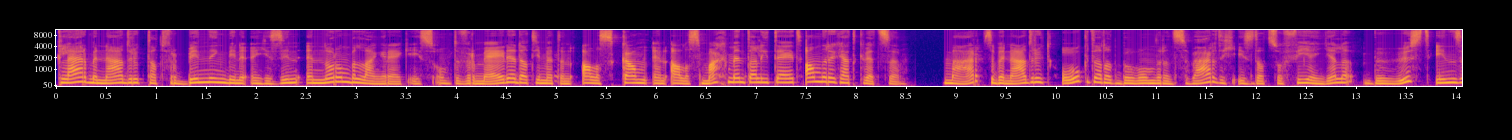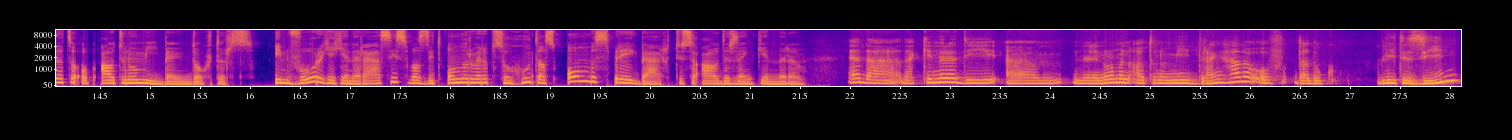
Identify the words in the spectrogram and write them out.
Klaar benadrukt dat verbinding binnen een gezin enorm belangrijk is om te vermijden dat je met een alles kan en alles mag mentaliteit anderen gaat kwetsen. Maar ze benadrukt ook dat het bewonderenswaardig is dat Sophie en Jelle bewust inzetten op autonomie bij hun dochters. In vorige generaties was dit onderwerp zo goed als onbespreekbaar tussen ouders en kinderen. Dat, dat kinderen die ehm, een enorme autonomiedrang hadden of dat ook lieten zien,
